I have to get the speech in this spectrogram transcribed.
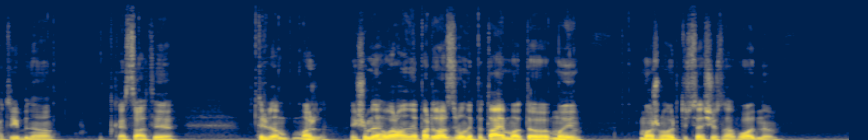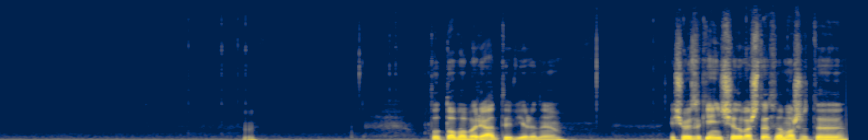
потрібно казати. Потрібно, мож... Якщо ми не говоримо не про дозвіл, не питаємо, то ми можемо говорити все, що завгодно. Тут оба варіанти вірні. Якщо ви закінчили ваш тест, ви можете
